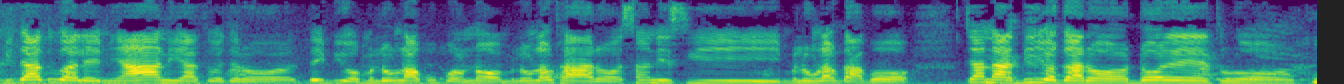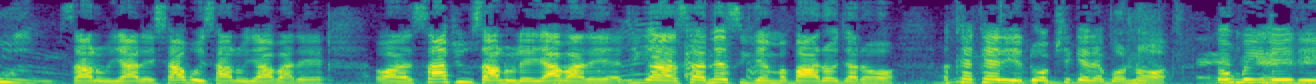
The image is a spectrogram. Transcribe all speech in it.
မိသားစုကလည်းများနေရဆိုတော့တိတ်ပြီးတော့မလုံလောက်ဘူးပေါ့နော်မလုံလောက်တာကတော့ဆန်နေစီမလုံလောက်တာပေါ့ကျန်တာတိရွက်ကတော့တော့တဲ့ဆိုတော့ခုစားလို့ရတယ်ရှားပွေစားလို့ရပါတယ်ဟိုစားဖြူစားလို့လည်းရပါတယ်အဓိကဆန်နဲ့စီနဲ့မပါတော့ကြတော့ အခက်ခဲတွေတော့ဖြစ်ခဲ့တယ်ပေါ့နော်သုံးပိန်းလေးတွေ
